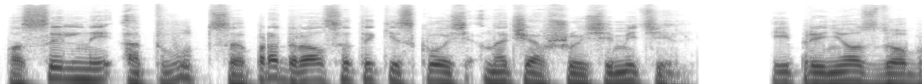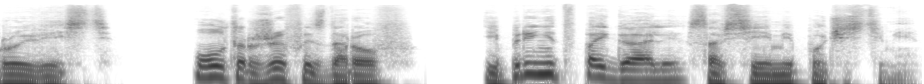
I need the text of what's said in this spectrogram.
посыльный от Вудца продрался-таки сквозь начавшуюся метель и принес добрую весть. Ултер жив и здоров, и принят в Пайгале со всеми почестями.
